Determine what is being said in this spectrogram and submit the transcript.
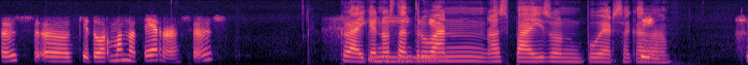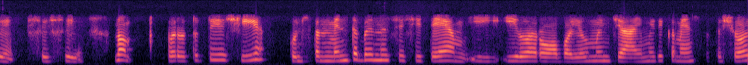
saps, eh, que dormen a terra, saps? Clar, i que no I... estan trobant espais on poder-se quedar. Sí, sí, sí, sí. No, però tot i així, constantment també necessitem i, i la roba, i el menjar, i medicaments, tot això,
